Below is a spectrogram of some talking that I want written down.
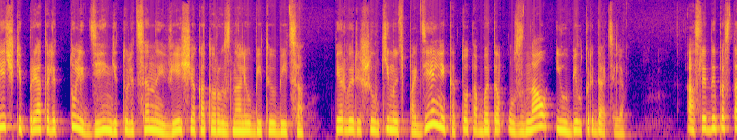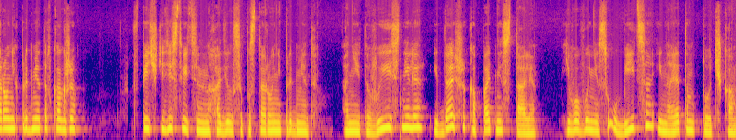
печке прятали то ли деньги, то ли ценные вещи, о которых знали убитый убийца. Первый решил кинуть подельника, тот об этом узнал и убил предателя. А следы посторонних предметов как же? В печке действительно находился посторонний предмет. Они это выяснили и дальше копать не стали. Его вынес убийца, и на этом точка.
